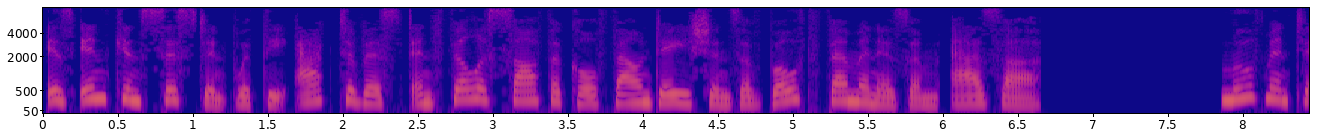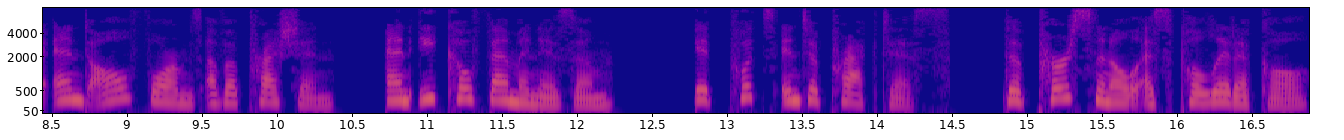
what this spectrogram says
is inconsistent with the activist and philosophical foundations of both feminism as a movement to end all forms of oppression and ecofeminism. It puts into practice the personal as political,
